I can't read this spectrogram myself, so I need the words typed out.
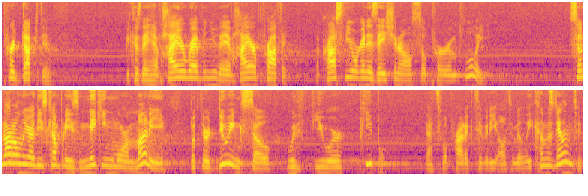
productive because they have higher revenue, they have higher profit across the organization and also per employee. So not only are these companies making more money, but they're doing so with fewer people. That's what productivity ultimately comes down to.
